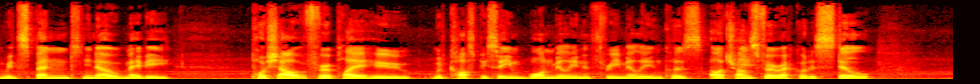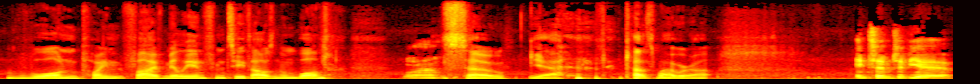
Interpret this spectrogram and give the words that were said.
we'd spend, you know, maybe push out for a player who would cost between one million and three million because our transfer record is still 1.5 million from 2001. Wow. So, yeah, that's where we're at. In terms of your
